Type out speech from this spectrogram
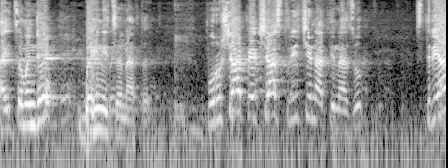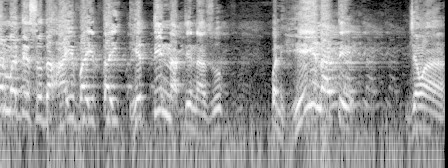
ताईचं म्हणजे बहिणीचं नातं. पुरुषापेक्षा स्त्रीची नाती नाजूक. स्त्रियांमध्ये सुद्धा आई बाई ताई हे तीन नाते नाजूक. पण हेही नाते जेव्हा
